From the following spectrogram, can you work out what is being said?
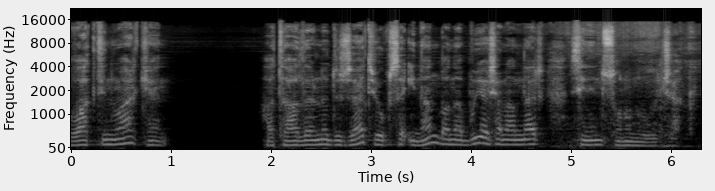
Vaktin varken hatalarını düzelt yoksa inan bana bu yaşananlar senin sonun olacak.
